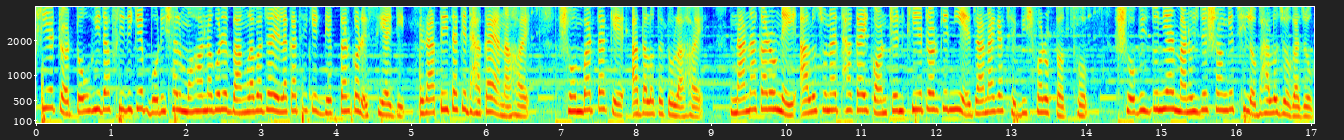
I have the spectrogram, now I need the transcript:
ক্রিয়েটর তৌহিদ আফ্রিদিকে বরিশাল মহানগরে বাংলাবাজার এলাকা থেকে গ্রেপ্তার করে সিআইডি রাতেই তাকে ঢাকায় আনা হয়। সোমবার তাকে আদালতে তোলা হয়। নানা কারণেই আলোচনায় থাকায় কন্টেন্ট ক্রিয়েটরকে নিয়ে জানা গেছে বিস্ফোরক তথ্য। শোবিজ দুনিয়ার মানুষদের সঙ্গে ছিল ভালো যোগাযোগ।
